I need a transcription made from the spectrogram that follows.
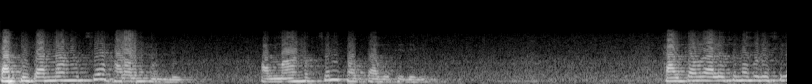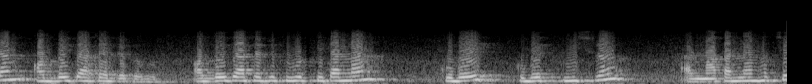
তার পিতার নাম হচ্ছে হারাই পণ্ডিত। আর মা হচ্ছেন পদ্মাবতী দেবী। কালকে আমরা আলোচনা করেছিলাম অদ্বৈত আচার্য প্রভু অদ্বৈত আচার্য প্রভুর পিতার নাম কুবের কুবের মিশ্র আর মাতার নাম হচ্ছে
